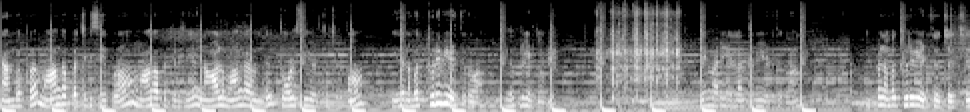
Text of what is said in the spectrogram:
நம்ம இப்போ மாங்காய் பச்சடி செய்ய போகிறோம் மாங்காய் பச்சடி செய்ய நாலு மாங்காய் வந்து தோல் சீவி எடுத்து வச்சுருக்கோம். இதை நம்ம துருவி எடுத்துக்கலாம். இதை துருவி எடுத்துக்கலாம் இதே மாதிரி எல்லாம் துருவி எடுத்துக்கலாம். இப்போ நம்ம துருவி எடுத்து வச்சாச்சு.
